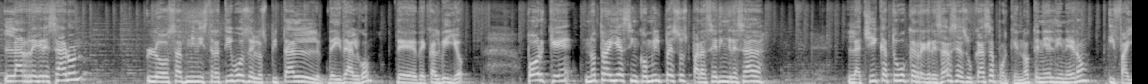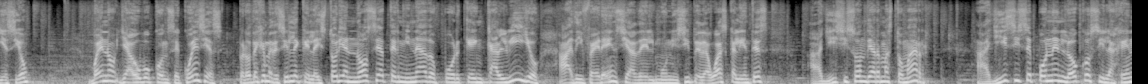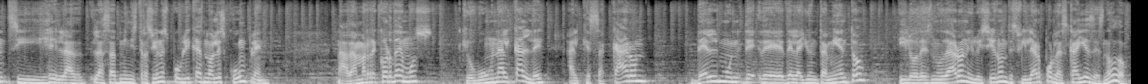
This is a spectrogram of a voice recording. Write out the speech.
la regresaron los administrativos del hospital de Hidalgo, de, de Calvillo, porque no traía 5 mil pesos para ser ingresada. La chica tuvo que regresarse a su casa porque no tenía el dinero y falleció. Bueno, ya hubo consecuencias, pero déjeme decirle que la historia no se ha terminado porque en Calvillo, a diferencia del municipio de Aguascalientes, allí sí son de armas tomar. Allí sí se ponen locos si la gente, si las administraciones públicas no les cumplen. Nada más recordemos que hubo un alcalde al que sacaron del, del ayuntamiento y lo desnudaron y lo hicieron desfilar por las calles desnudo.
